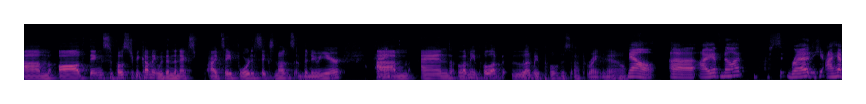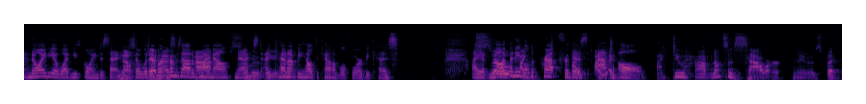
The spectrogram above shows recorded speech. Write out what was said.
Um, of things supposed to be coming within the next, I'd say, four to six months of the new year. Okay. Um, and let me pull up. Let me pull this up right now. now, uh, I have not read. he- I have no idea what he's going to say. No, so whatever comes out of my mouth next, I cannot no. be held accountable for because I have not been able I- to prep for this I- at I- all. I do have not some sour news, but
